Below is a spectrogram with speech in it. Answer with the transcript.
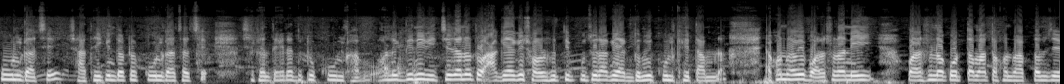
কুল গাছে, সাথেই কিন্তু একটা কুল গাছ আছে। সেখান থেকে না দুটো কুল খাব। অনেক দিনের ইচ্ছে জানো তো, আগে আগে সরস্বতী পুজোর আগে একদমই কুল খেতাম না। এখন ভাবি পড়াশোনা নেই, পড়াশোনা করতাম আর তখন ভাবতাম যে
